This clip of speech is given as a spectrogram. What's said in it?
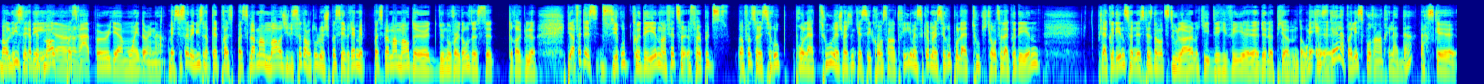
bon, lui, il serait peut-être mort. un rappeur il y a moins d'un an. ben c'est ça, mais lui il serait peut-être poss- possiblement mort. J'ai lu ça tantôt, là, je sais pas si c'est vrai, mais possiblement mort de d'une overdose de cette drogue-là. Puis en fait, le du sirop de codéine, en fait, c'est un, peu du, en fait, c'est un sirop pour la toux. J'imagine que c'est concentré, mais c'est comme un sirop pour la toux qui contient la codéine. Puis la codéine, c'est une espèce d'antidouleur là, qui est dérivée euh, de l'opium. Donc, Mais est-ce euh, que la police pourrait entrer là-dedans? Parce que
